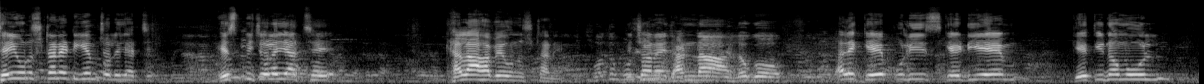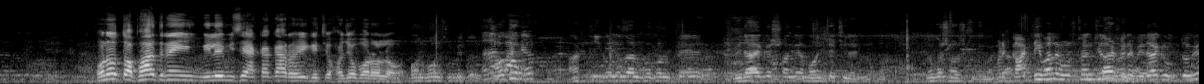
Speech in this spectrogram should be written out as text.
সেই অনুষ্ঠানে ডিএম চলে যাচ্ছে, এসপি চলে যাচ্ছে, খেলা হবে অনুষ্ঠানে। পিছনে ঝান্ডা লোগো তাহলে কে পুলিশ, কে ডিএম, কে তৃণমূল? কোনো তফাৎ নেই, মিলেমিশে একাকার হয়ে গেছে হজবরল। আর্থিক অনুদান প্রকল্পে বিধায়কের সঙ্গে মঞ্চে ছিলেন। লোক- লোক সংস্কৃতি মানে মন্ত্রী। অনুষ্ঠান ছিল সেটা বিধায়কের উদ্যোগে।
